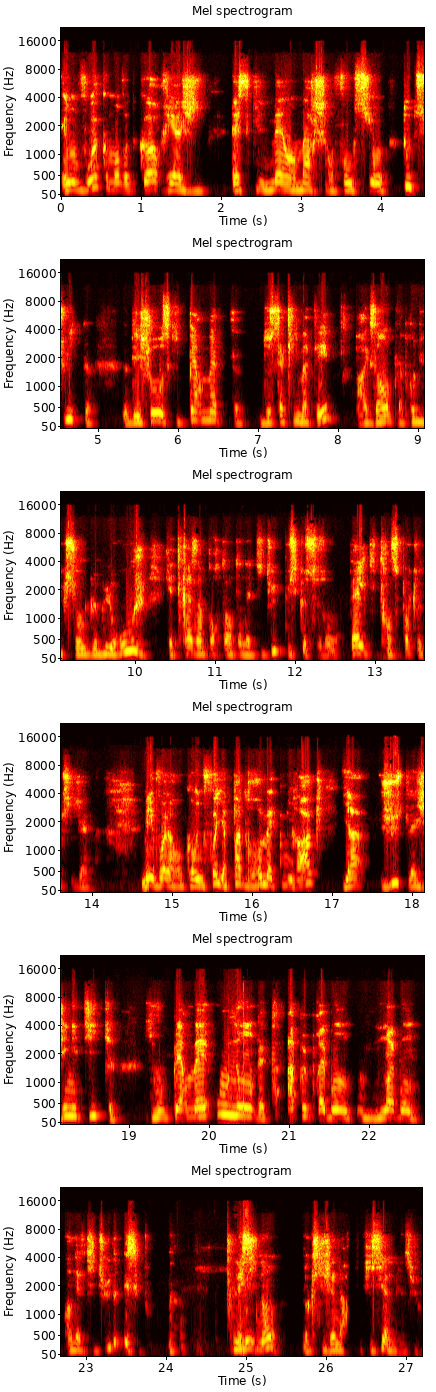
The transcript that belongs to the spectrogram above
et on voit comment votre corps réagit. Est-ce qu'il met en marche en fonction tout de suite des choses qui permettent de s'acclimater, par exemple la production de globules rouges, qui est très importante en altitude, puisque ce sont elles qui transportent l'oxygène. Mais voilà, encore une fois, il n'y a pas de remède miracle, il y a juste la génétique qui vous permet ou non d'être à peu près bon ou moins bon en altitude, et c'est tout. Et sinon, l'oxygène artificiel, bien sûr.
